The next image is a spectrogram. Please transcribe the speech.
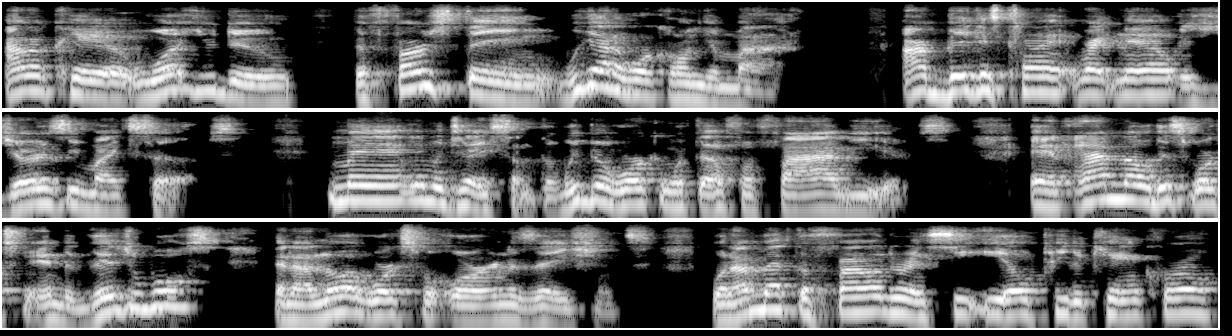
I don't care what you do. The first thing we got to work on your mind. Our biggest client right now is Jersey Mike Subs. Man, let me tell you something. We've been working with them for five years. And I know this works for individuals, and I know it works for organizations. When I met the founder and CEO, Peter Cancro,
